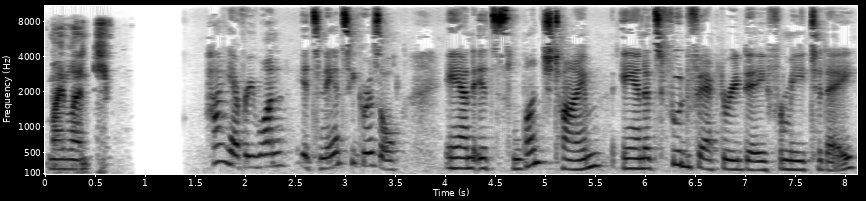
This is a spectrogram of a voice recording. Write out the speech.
my lunch. Hi everyone, it's Nancy Grizzle, and it's lunchtime, and it's Food Factory Day for me today.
